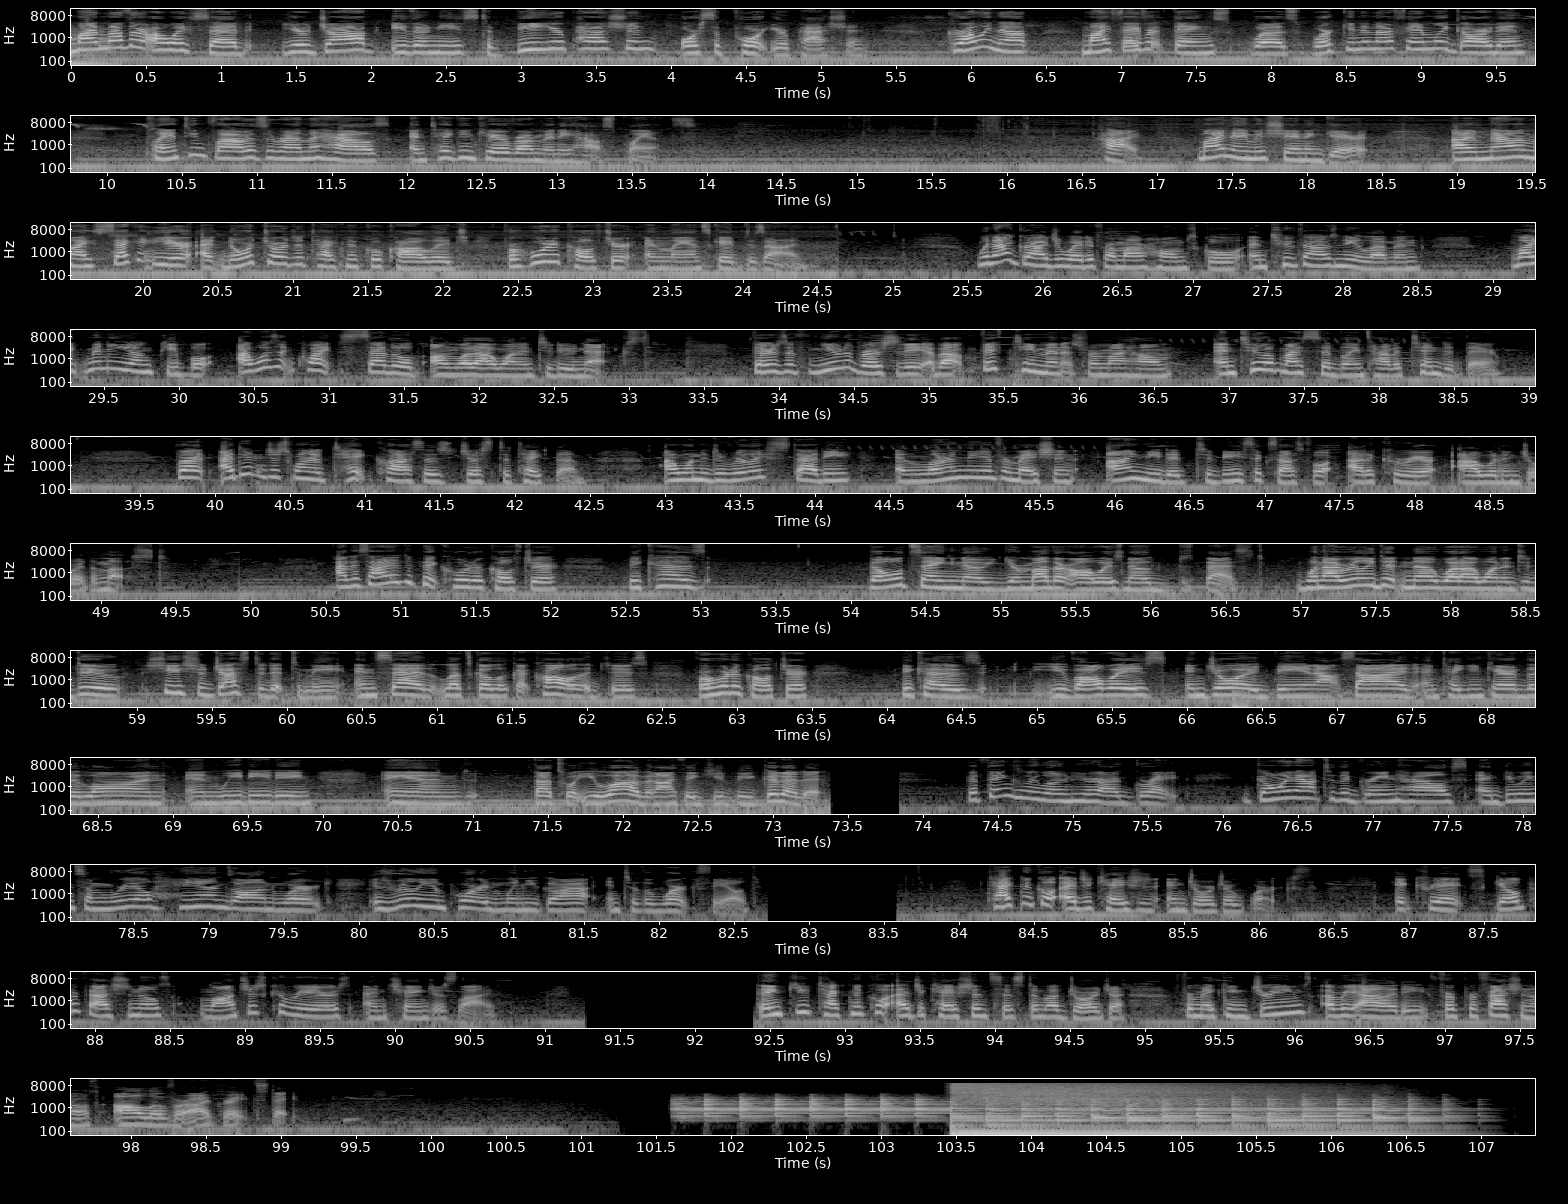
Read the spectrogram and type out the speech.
My mother always said, your job either needs to be your passion or support your passion. Growing up, my favorite things was working in our family garden, planting flowers around the house, and taking care of our many houseplants. Hi, my name is Shannon Garrett. I'm now in my second year at North Georgia Technical College for horticulture and landscape design. When I graduated from our homeschool in 2011, like many young people, I wasn't quite settled on what I wanted to do next. There's a university about 15 minutes from my home, and two of my siblings have attended there. But I didn't just want to take classes just to take them. I wanted to really study and learn the information I needed to be successful at a career I would enjoy the most. I decided to pick horticulture because the old saying, you know, your mother always knows best when I really didn't know what I wanted to do, she suggested it to me and said, let's go look at colleges for horticulture because you've always enjoyed being outside and taking care of the lawn and weed eating, and that's what you love, and I think you'd be good at it. The things we learn here are great. Going out to the greenhouse and doing some real hands on work is really important when you go out into the work field. Technical education in Georgia works. It creates skilled professionals, launches careers, and changes lives. Thank you, Technical Education System of Georgia, for making dreams a reality for professionals all over our great state.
